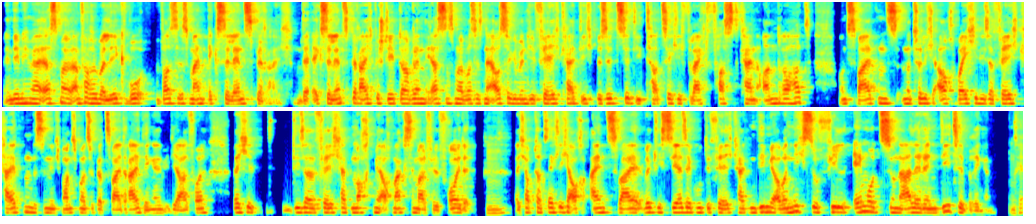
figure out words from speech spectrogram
indem ich mir erstmal einfach überlege, wo, was ist mein Exzellenzbereich? Der Exzellenzbereich besteht darin, erstens mal, was ist eine außergewöhnliche Fähigkeit, die ich besitze, die tatsächlich vielleicht fast kein anderer hat? Und zweitens natürlich auch, welche dieser Fähigkeiten, das sind nicht manchmal sogar zwei, drei Dinge im Idealfall, welche dieser Fähigkeiten macht mir auch maximal viel Freude. Mhm. Ich habe tatsächlich auch ein, zwei wirklich sehr, sehr gute Fähigkeiten, die mir aber nicht so viel emotionale Rendite bringen. Okay.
